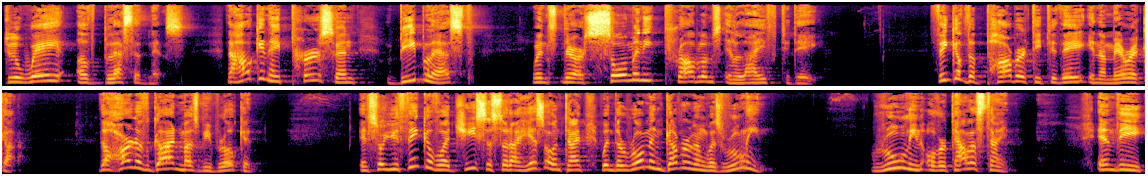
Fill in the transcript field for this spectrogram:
to the way of blessedness. Now, how can a person be blessed when there are so many problems in life today? Think of the poverty today in America. The heart of God must be broken. And so you think of what Jesus said at his own time when the Roman government was ruling, ruling over Palestine. And the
